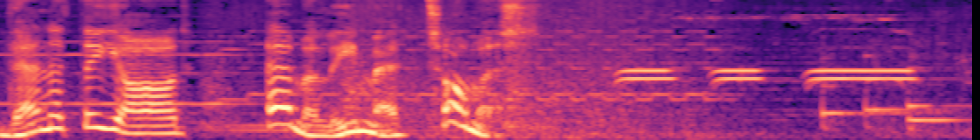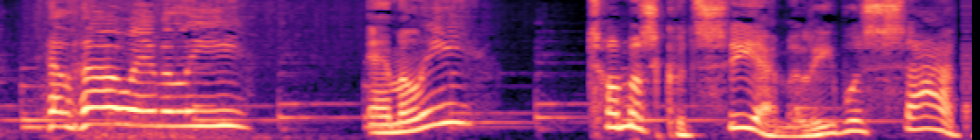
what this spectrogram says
Then at the yard, Emily met Thomas. Hello, Emily. Emily? Thomas could see Emily was sad.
